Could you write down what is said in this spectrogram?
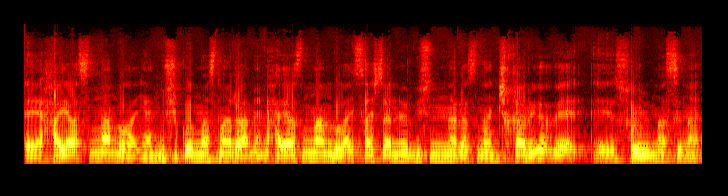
e, hayasından dolayı yani müşrik olmasına rağmen hayasından dolayı saçların örgüsünün arasından çıkarıyor ve e, soyulmasına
